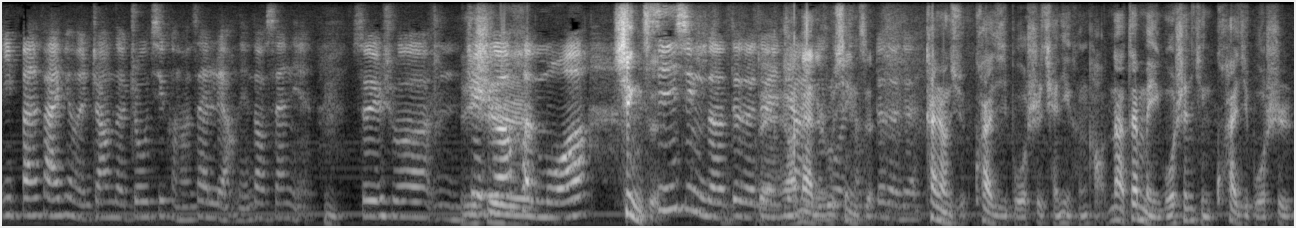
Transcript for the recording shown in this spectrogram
一般发一篇文章的周期可能在两年到三年，嗯，所以说，嗯，这这个很磨性子，心性的，对对对，这然后耐得住性子，对对对。看上去会计博士前景很好。那在美国申请会计博士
